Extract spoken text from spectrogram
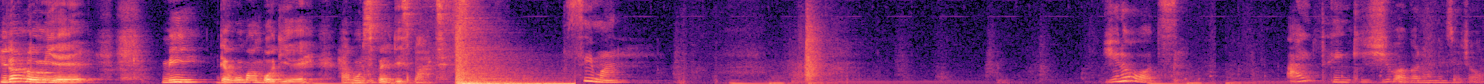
You don't know me, eh? Me, the woman body, eh? I won't spare this part. See, man. You know what? I think you are gonna lose your job.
